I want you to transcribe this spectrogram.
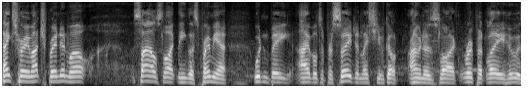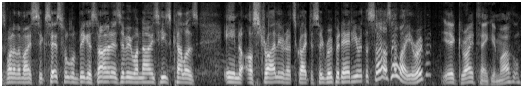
Thanks very much, Brendan. Well, sales like the Inglis Premier wouldn't be able to proceed unless you've got owners like Rupert Legh, who is one of the most successful and biggest owners. Everyone knows his colours in Australia, and it's great to see Rupert out here at the sales. How are you, Rupert? Yeah, great. Thank you, Michael.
